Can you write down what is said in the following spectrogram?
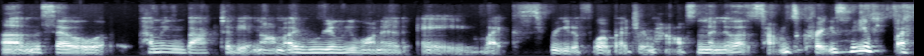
Um, so coming back to Vietnam, I really wanted a like three to four bedroom house. And I know that sounds crazy, but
